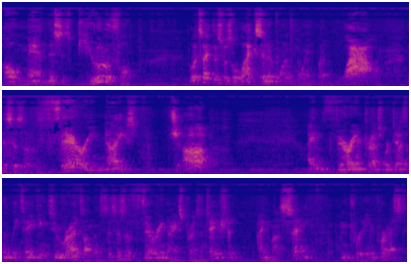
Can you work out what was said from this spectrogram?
Oh man, this is beautiful. Looks like this was a Lexan at one point, but wow, this is a very nice job. I am very impressed. We're definitely taking two rides on this. This is a very nice presentation, I must say. I'm pretty impressed.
